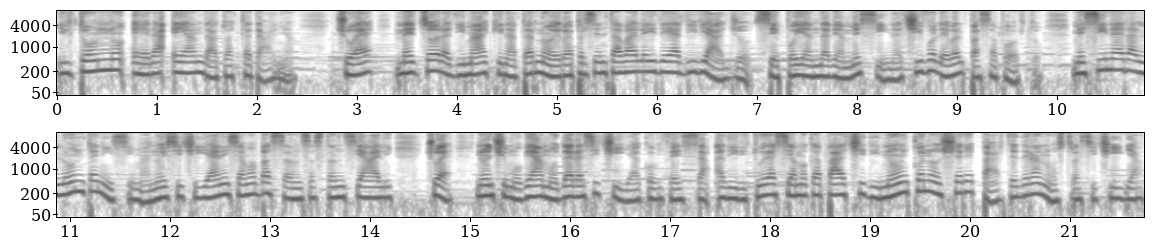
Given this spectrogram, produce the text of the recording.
Il tonno era e andato a Catania. Cioè, mezz'ora di macchina per noi rappresentava l'idea di viaggio. Se poi andavi a Messina ci voleva il passaporto. Messina era lontanissima, noi siciliani siamo abbastanza stanziali, cioè non ci muoviamo dalla Sicilia, confessa, addirittura siamo capaci di non conoscere parte della nostra Sicilia.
